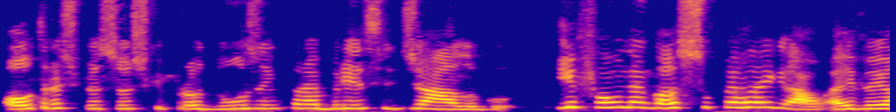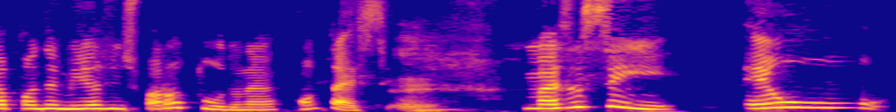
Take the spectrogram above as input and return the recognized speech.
outras pessoas que produzem para abrir esse diálogo. E foi um negócio super legal. Aí veio a pandemia, a gente parou tudo, né? Acontece. É. Mas assim, eu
